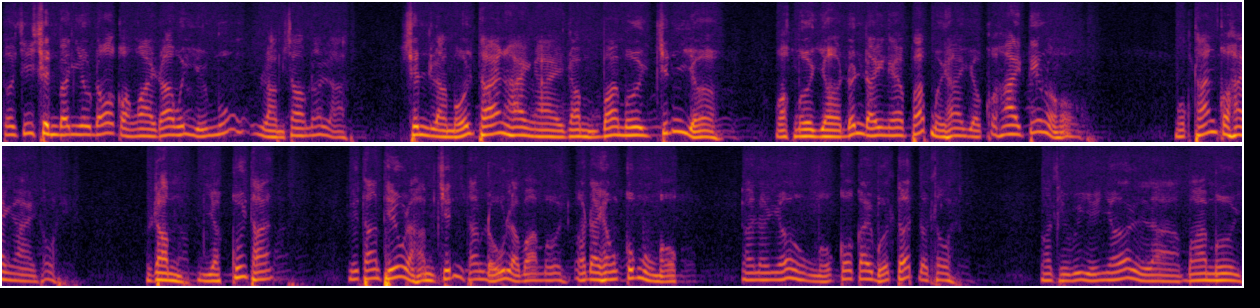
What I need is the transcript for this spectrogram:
Tôi chỉ xin bao nhiêu đó, còn ngoài ra quý vị muốn làm sao đó là xin là mỗi tháng hai ngày rằm 39 giờ hoặc 10 giờ đến đây nghe Pháp 12 giờ có hai tiếng đồng hồ. Một tháng có hai ngày thôi, rằm và cuối tháng. Nếu tháng thiếu là 29 tháng đủ là 30 ở đây không cúng mùng 1 nên nhớ mùng 1 có cái bữa Tết đó thôi. Thì quý vị nhớ là 30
